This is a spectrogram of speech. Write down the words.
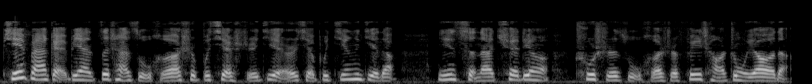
频繁改变资产组合是不切实际而且不经济的，因此呢，确定初始组合是非常重要的。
